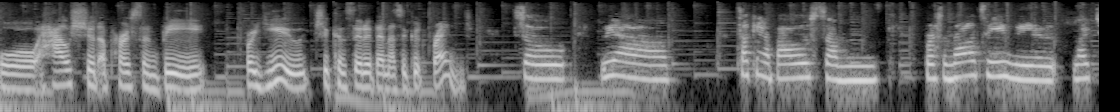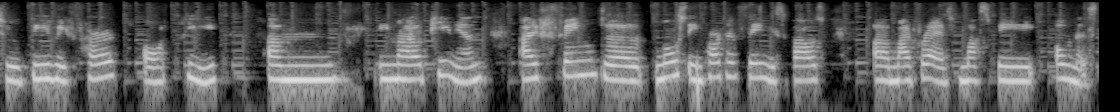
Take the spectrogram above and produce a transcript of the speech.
Or how should a person be for you to consider them as a good friend? So we are talking about some personality we like to be with her or he. Um, in my opinion, I think the most important thing is about uh, my friends must be honest.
